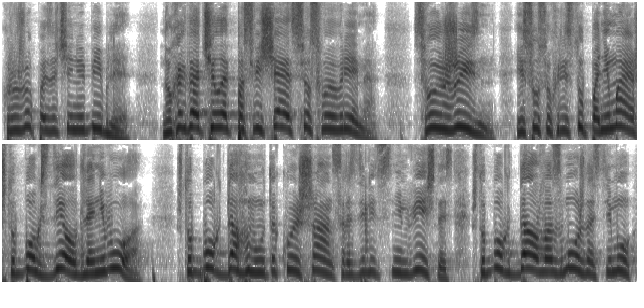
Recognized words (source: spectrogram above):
кружок по изучению Библии. Но когда человек посвящает все свое время, свою жизнь Иисусу Христу, понимая, что Бог сделал для него, что Бог дал ему такой шанс разделить с ним вечность, что Бог дал возможность ему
